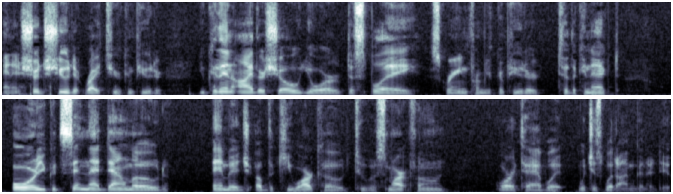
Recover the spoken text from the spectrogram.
and it should shoot it right to your computer. You can then either show your display screen from your computer to the Kinect, or you could send that download image of the QR code to a smartphone or a tablet, which is what I'm going to do.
